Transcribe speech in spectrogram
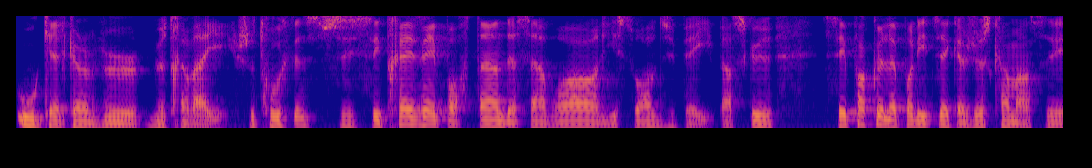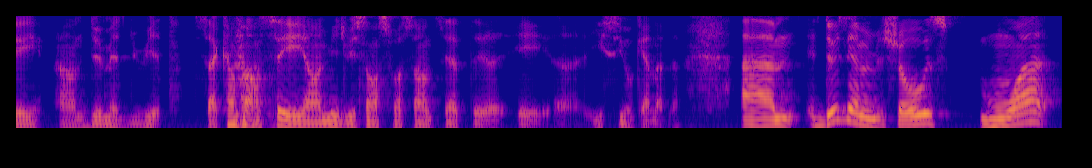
où quelqu'un veut, veut travailler. Je trouve que c'est très important de savoir l'histoire du pays parce que c'est pas que la politique a juste commencé en 2008. Ça a commencé en 1867 euh, et, euh, ici au Canada. Euh, deuxième chose, moi,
